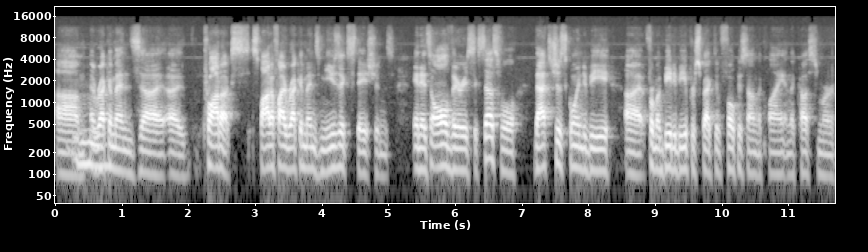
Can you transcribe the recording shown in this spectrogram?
um, mm-hmm. recommends uh, uh, products. Spotify recommends music stations, and it's all very successful. That's just going to be, uh, from a B2B perspective, focused on the client and the customer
